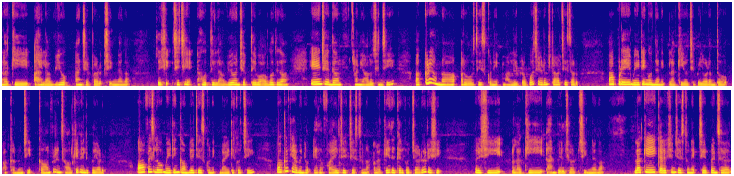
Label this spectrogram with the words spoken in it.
లక్కీ ఐ లవ్ యూ అని చెప్పాడు చిన్నగా. రిషి చిచి హుత్తి లవ్ యూ అని చెప్తే బాగోదుగా. ఏం చేద్దాం? అని ఆలోచించి అక్కడే ఉన్న రోజ్ తీసుకొని మళ్ళీ ప్రపోజ్ చేయడం స్టార్ట్ చేశాడు. అప్పుడే మీటింగ్ ఉందని లక్కీ వచ్చి పిలవడంతో అక్కడి నుంచి కాన్ఫరెన్స్ హాల్కి వెళ్ళిపోయాడు. ఆఫీస్లో మీటింగ్ కంప్లీట్ చేసుకుని బయటికి వచ్చి పక్క క్యాబిన్లో ఏదో ఫైల్ చెక్ చేస్తున్న లక్కీ దగ్గరికి వచ్చాడు రిషి. రిషి లక్కీ అని పిలిచాడు చిన్నగా. లక్కీ కరెక్షన్ చేస్తూనే చెప్పండి సార్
